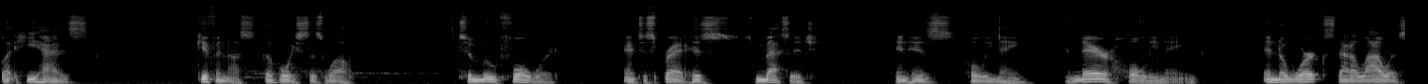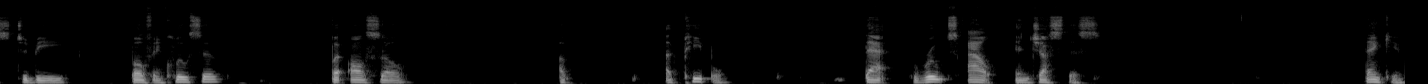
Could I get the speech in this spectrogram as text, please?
but he has given us the voice as well to move forward and to spread his message in his holy name, in their holy name, in the works that allow us to be both inclusive, but also a, a people that roots out injustice. Thank you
